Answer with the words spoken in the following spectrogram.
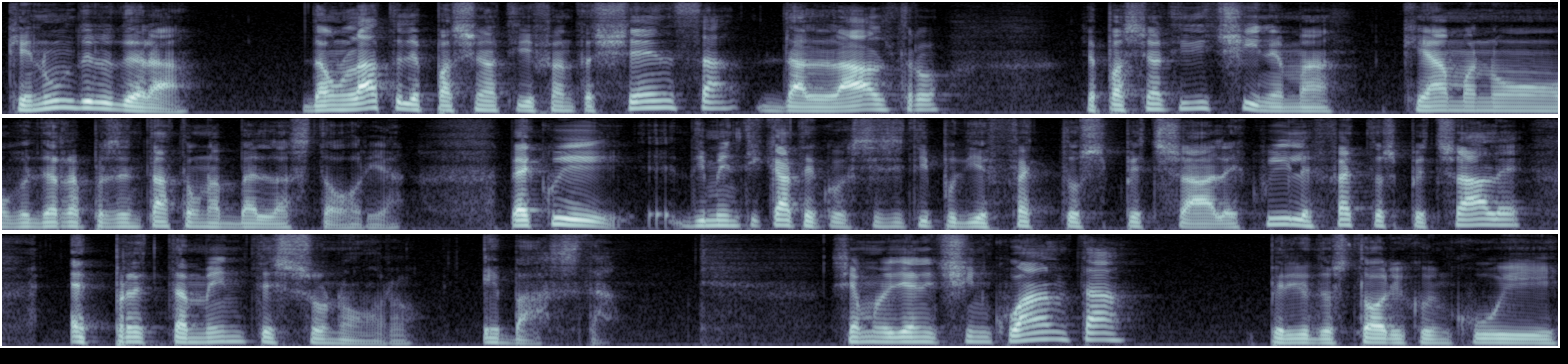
che non deluderà da un lato gli appassionati di fantascienza, dall'altro gli appassionati di cinema che amano vedere rappresentata una bella storia. Beh, qui dimenticate qualsiasi tipo di effetto speciale, qui l'effetto speciale è prettamente sonoro e basta. Siamo negli anni 50, periodo storico in cui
